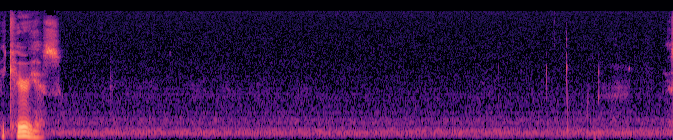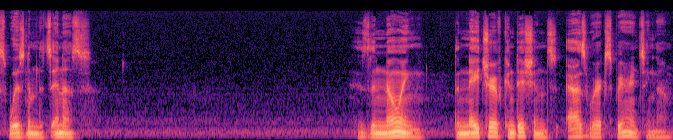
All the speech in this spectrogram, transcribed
Be curious. This wisdom that's in us is the knowing the nature of conditions as we're experiencing them.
